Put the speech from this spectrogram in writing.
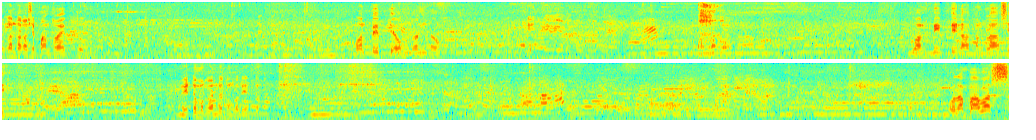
Maganda kasi pang drive to. 150 oh, ganda oh. $150 lahat ng klase. Ito maganda tong ganito. Walang bawas.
